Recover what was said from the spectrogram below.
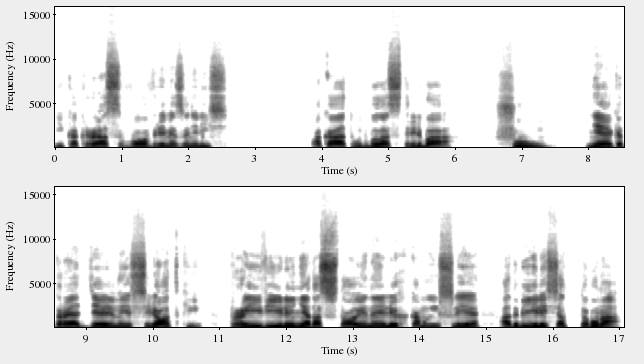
И как раз вовремя занялись. Пока тут была стрельба, шум, некоторые отдельные селедки проявили недостойное легкомыслие, отбились от табуна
